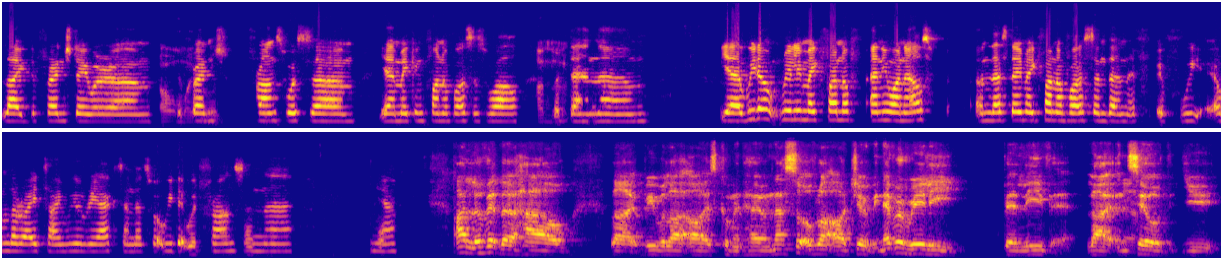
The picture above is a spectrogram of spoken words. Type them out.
Like the French, they were um, Oh the my French. France was um, yeah making fun of us as well. But then um, yeah, we don't really make fun of anyone else unless they make fun of us, and then if if we on the right time we react, and that's what we did with France. And uh, yeah, I love it though how like we were like, oh, it's coming home. That's sort of like our joke. We never really believe it, like until you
